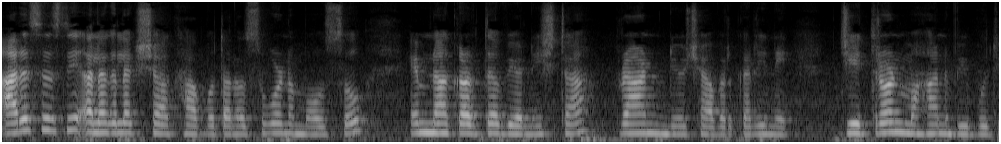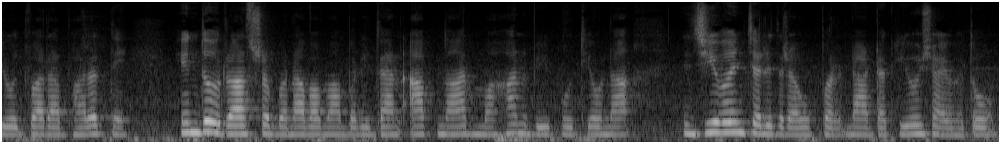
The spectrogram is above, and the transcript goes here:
આરએસએસની અલગ અલગ શાખા પોતાનો સુવર્ણ મહોત્સવ, એમના કર્તવ્ય, નિષ્ઠા, પ્રાણ ન્યોછાવર કરીને જે ત્રણ મહાન વિભૂતિઓ દ્વારા ભારતને હિન્દુ રાષ્ટ્ર બનાવવામાં બલિદાન આપનાર મહાન વિભૂતિઓના જીવન ચરિત્ર ઉપર નાટક યોજાયું હતું.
